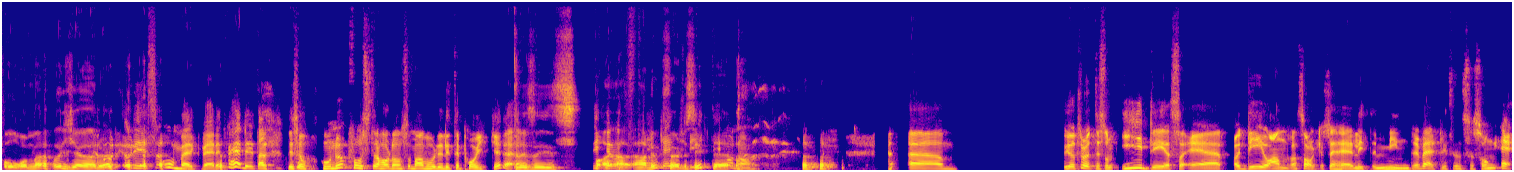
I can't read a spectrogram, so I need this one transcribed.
på med? Vad gör och, du? och det är så omärkvärdigt för henne. Utan det är som, hon uppfostrar honom som om han vore lite pojke där. Precis. Han, han uppförde sig inte. honom. Ehm, jag tror att det som i det så är, och det och andra saker så är det lite mindre verkligt än säsong ett.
